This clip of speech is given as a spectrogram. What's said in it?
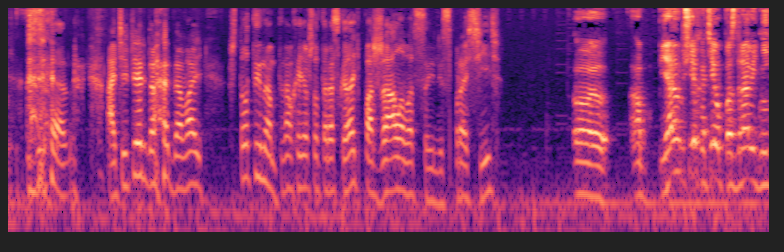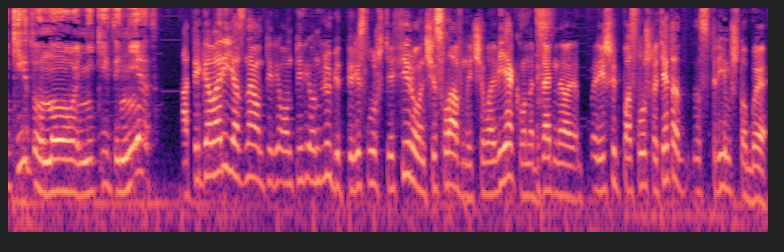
А теперь давай, давай, что ты нам? Ты нам хотел что-то рассказать, пожаловаться или спросить? А я вообще хотел поздравить Никиту, но Никиты нет. А ты говори, я знаю, он, пере- он, пере- он любит переслушать эфир, он тщеславный человек, он обязательно решит послушать этот стрим, чтобы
